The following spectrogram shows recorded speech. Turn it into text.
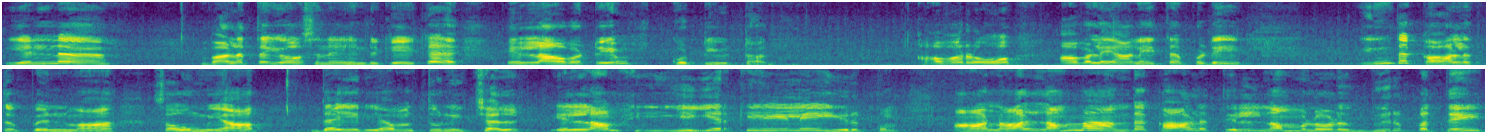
என்ன பலத்த யோசனை என்று கேட்க எல்லாவற்றையும் கொட்டிவிட்டாள். அவரோ அவளை அணைத்தபடி இந்த காலத்து பெண்மா சௌமியா தைரியம் துணிச்சல் எல்லாம் இ- இயற்கையிலே இருக்கும். ஆனால் நம்ம அந்த காலத்தில் நம்மளோட விருப்பத்தை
